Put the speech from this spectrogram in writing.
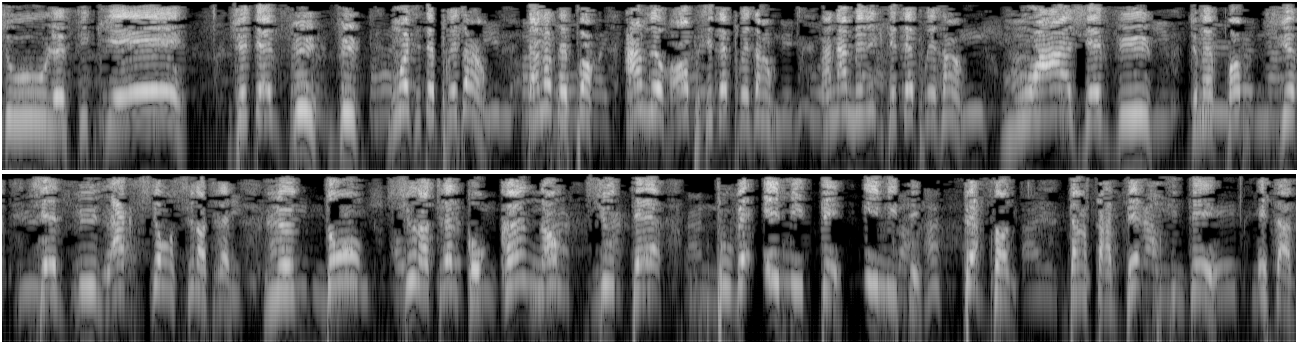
sous le figuier. Je t'ai vu, vu. Moi j'étais présent. Dans notre époque, en Europe j'étais présent. En Amérique j'étais présent. Moi j'ai vu de mes propres yeux, j'ai vu l'action surnaturelle. Le don surnaturel qu'aucun homme sur terre pouvait imiter, imiter. Personne. Dans sa véracité et sa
